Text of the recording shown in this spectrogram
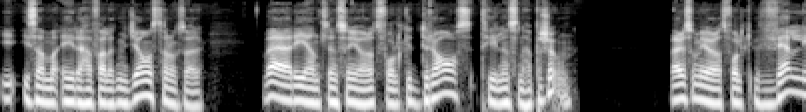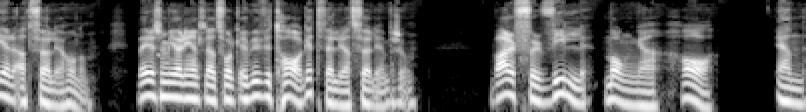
i, i, samma, i det här fallet med Jonestown också är, vad är det egentligen som gör att folk dras till en sån här person? Vad är det som gör att folk väljer att följa honom? Vad är det som gör egentligen att folk överhuvudtaget väljer att följa en person? Varför vill många ha en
